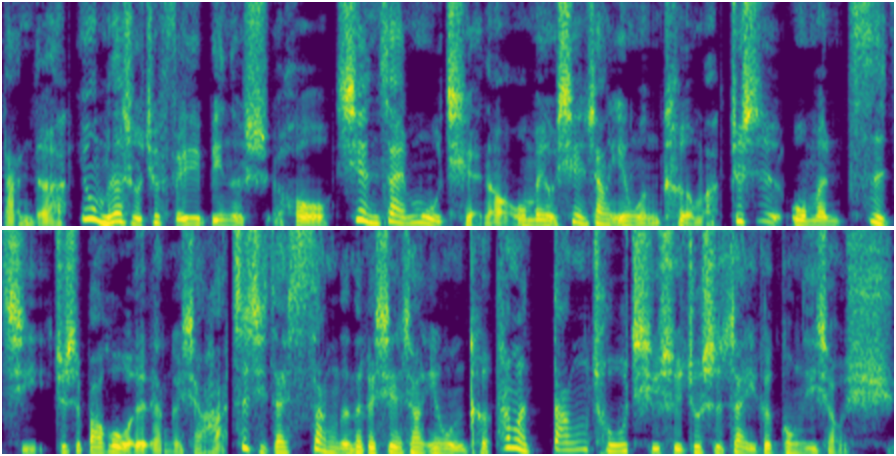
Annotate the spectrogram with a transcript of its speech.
单的啊，因为我们那时候去菲律宾的时候，现在目前哦，我们有线上英文课嘛，就是我们自己，就是包括我的。两个小孩自己在上的那个线上英文课，他们当初其实就是在一个公立小学。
